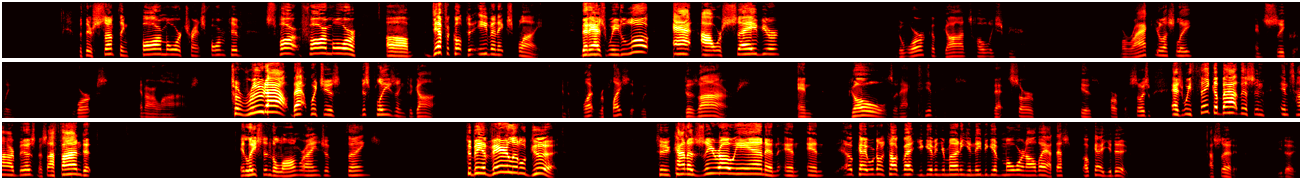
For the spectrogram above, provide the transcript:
but there's something far more transformative, far, far more um, difficult to even explain. That as we look at our Savior, the work of God's Holy Spirit miraculously and secretly works in our lives to root out that which is displeasing to God and to pl- replace it with desires and goals and activities that serve His purpose. So, as, as we think about this in, entire business, I find it at least in the long range of things, to be a very little good. To kind of zero in and, and, and okay, we're going to talk about you giving your money, you need to give more and all that. That's okay, you do. I said it. You do.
